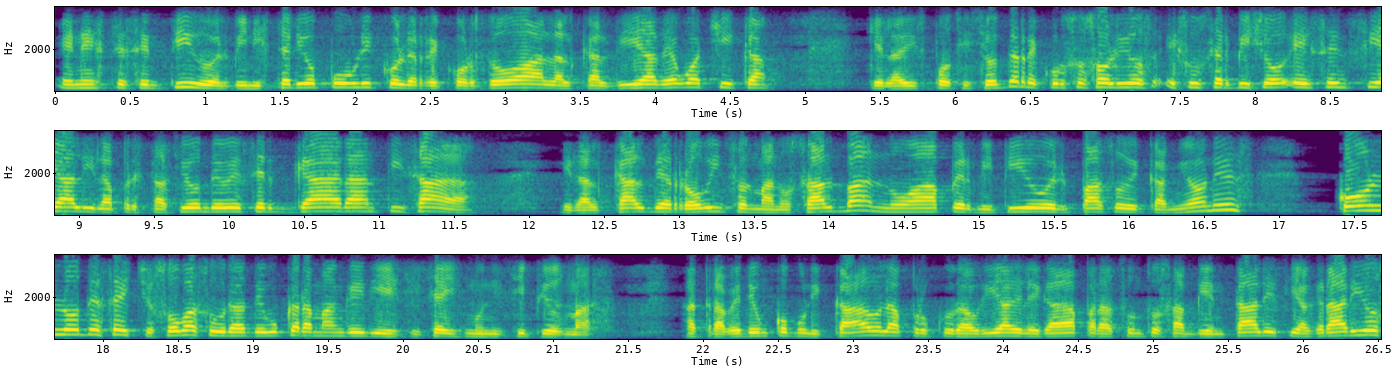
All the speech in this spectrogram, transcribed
en este sentido. El Ministerio Público le recordó a la alcaldía de Aguachica que la disposición de recursos sólidos es un servicio esencial y la prestación debe ser garantizada. El alcalde Robinson Manosalva no ha permitido el paso de camiones con los desechos o basuras de Bucaramanga y 16 municipios más. A través de un comunicado, la Procuraduría Delegada para Asuntos Ambientales y Agrarios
